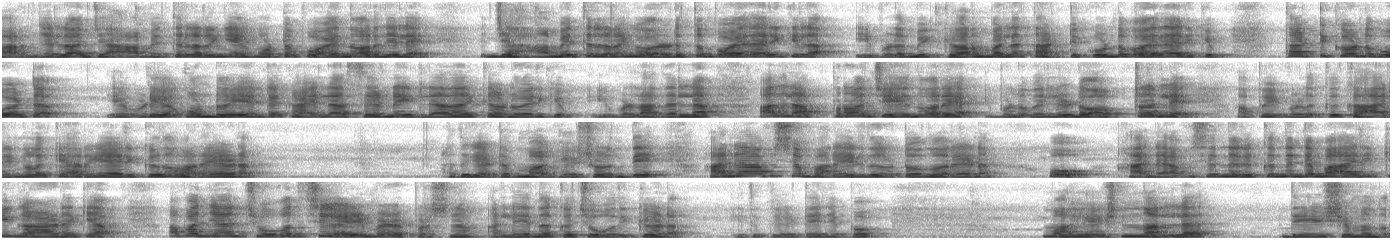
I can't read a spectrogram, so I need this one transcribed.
പറഞ്ഞല്ലോ ജാമ്യത്തിൽ ഇറങ്ങി എങ്ങോട്ട് പോയെന്ന് പറഞ്ഞില്ലേ? ജാമ്യത്തിൽ ഇറങ്ങി ഒരിടത്തും പോയതായിരിക്കില്ല. ഇവൾ മിക്കവാറും വല്ല തട്ടിക്കൊണ്ട് പോയതായിരിക്കും. തട്ടിക്കൊണ്ട് പോയിട്ട് എവിടെയോ കൊണ്ടുപോയി എന്റെ കൈലാസേണ ഇല്ലാതായി കാണുമായിരിക്കും. ഇവളതല്ല അതിലപ്പുറം ചെയ്യുമെന്ന് പറയാം. ഇവൾ വലിയ ഡോക്ടറല്ലേ. അപ്പോൾ ഇവൾക്ക് കാര്യങ്ങളൊക്കെ അറിയായിരിക്കും എന്ന് പറയാണ്. അത് കേട്ടപ്പോൾ മഹേഷ് എന്തേ അനാവശ്യം പറയരുത് കേട്ടോ എന്ന് പറയണം. ഓ അനാവശ്യം നിനക്ക് നിന്റെ ഭാര്യയ്ക്കും കാണിക്കാം. അപ്പം ഞാൻ ചോദിച്ചു കഴിയുമ്പോഴേ പ്രശ്നം അല്ലേന്നൊക്കെ ചോദിക്കുകയാണ്. ഇത് കേട്ട് കഴിഞ്ഞപ്പം മഹേഷിന് നല്ല ദേഷ്യം വന്നു.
